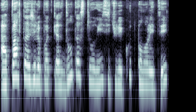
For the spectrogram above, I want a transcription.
à partager le podcast dans ta story si tu l'écoutes pendant l'été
